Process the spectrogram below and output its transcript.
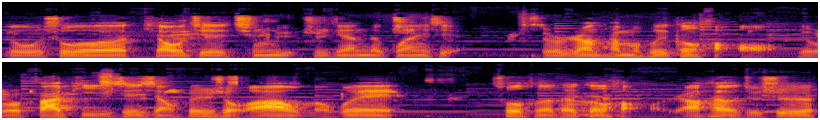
比如说调解情侣之间的关系，就是让他们会更好，比如说发脾气想分手啊，我们会撮合他更好。然后还有就是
